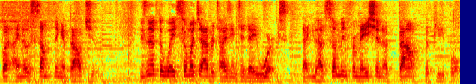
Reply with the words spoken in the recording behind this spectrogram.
But I know something about you. Isn't that the way so much advertising today works? That you have some information about the people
